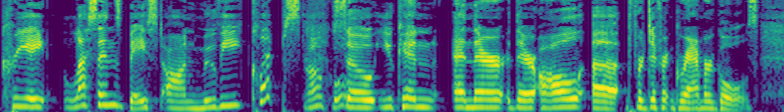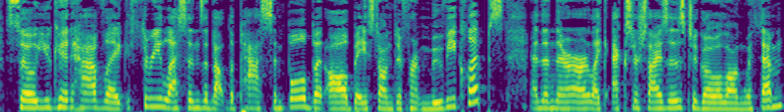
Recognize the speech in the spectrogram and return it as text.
create lessons based on movie clips. Oh, cool. So you can, and they're, they're all, uh, for different grammar goals. So you could mm-hmm. have like three lessons about the past simple, but all based on different movie clips. And then there are like exercises to go along with them.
